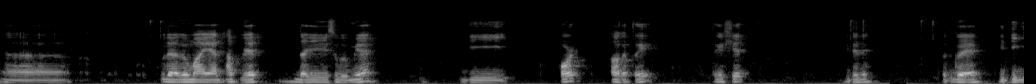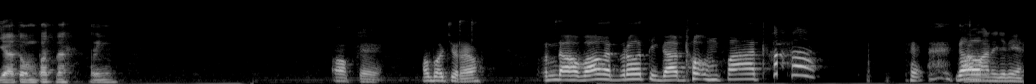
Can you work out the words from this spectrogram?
eh, udah lumayan upgrade dari sebelumnya di fourth or three three sheet gitu deh menurut gue ya di tiga atau empat lah paling Oke. How about you, Rel? rendah banget bro tiga atau empat Gak Sama nih jadinya.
